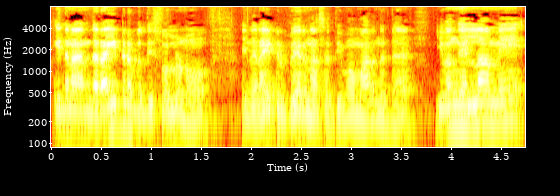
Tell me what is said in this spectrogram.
இதை நான் இந்த ரைட்டரை பத்தி சொல்லணும். இந்த ரைட்டர் பேர் நான் சத்தியமாக மறந்துட்டேன். இவங்க எல்லாமே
